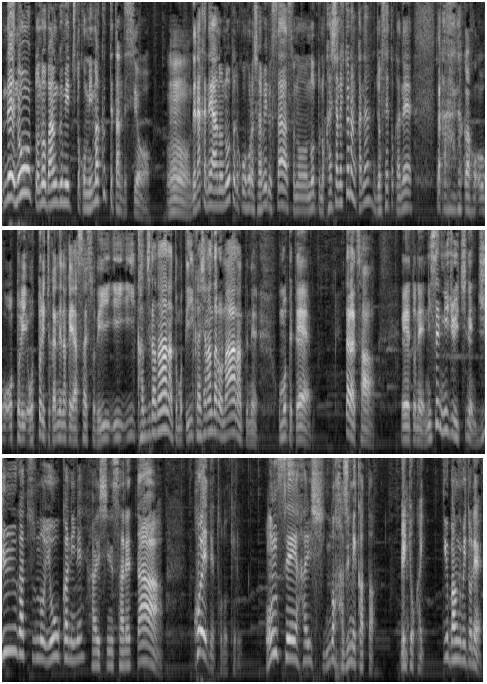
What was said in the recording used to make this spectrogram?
で、ノートの番組ちょっとこう見まくってたんですよ。うん。で、なんかね、あの、ノートでこう、ほら、喋るさ、その、ノートの会社の人なんかな？女性とかね。なんか、なんかお、おっとり、おっとりっていうかね、なんか優しそうでいい、いい、いい感じだなぁなんて思って、いい会社なんだろうなぁなんてね、思ってて。たらさ、えっ、ー、とね、2021年10月の8日にね、配信された、声で届ける音声配信の始め方、勉強会っていう番組とね、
